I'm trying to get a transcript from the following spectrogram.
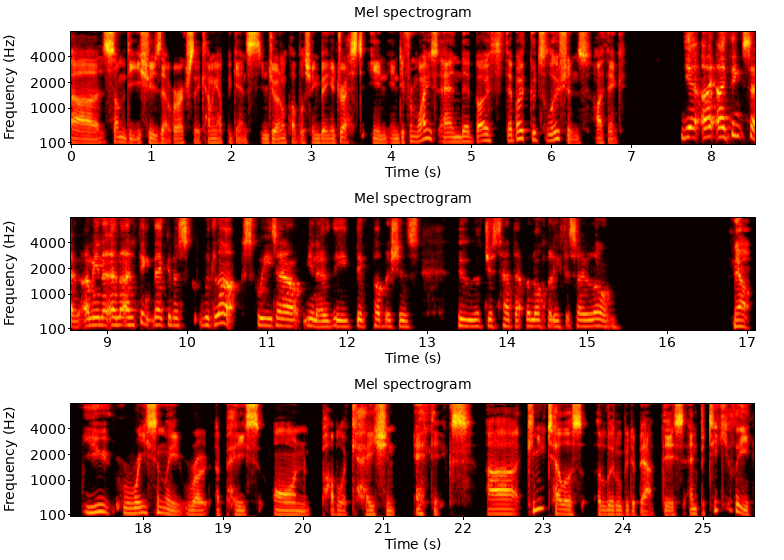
Uh, some of the issues that we're actually coming up against in journal publishing being addressed in, in different ways, and they're both they're both good solutions, I think. Yeah, I, I think so. I mean, and I think they're going to, with luck, squeeze out you know the big publishers who have just had that monopoly for so long. Now, you recently wrote a piece on publication ethics. Uh, can you tell us a little bit about this? And particularly,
